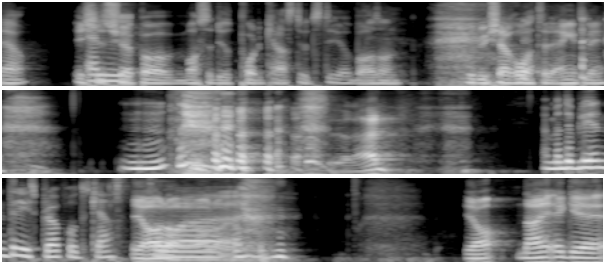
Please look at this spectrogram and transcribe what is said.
Ja. Ikke Eller- kjøpe masse dyrt podkastutstyr bare sånn hvor du ikke har råd til det, egentlig. Mhm. Søren! ja, men det blir en dritbra podkast. Ja da, ja da, Ja, nei, jeg er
